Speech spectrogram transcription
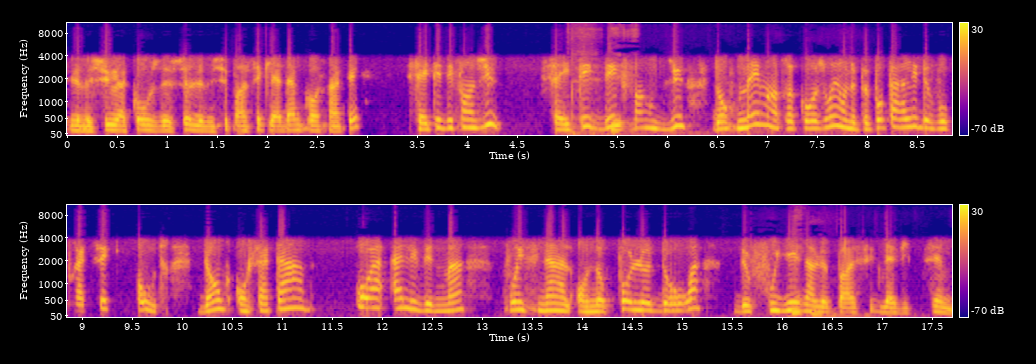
le monsieur, à cause de ça, le monsieur pensait que la dame consentait. Ça a été défendu. Ça a été défendu. Donc, même entre conjoints, on ne peut pas parler de vos pratiques autres. Donc, on s'attarde à l'événement. Point final. On n'a pas le droit de fouiller dans le passé de la victime.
